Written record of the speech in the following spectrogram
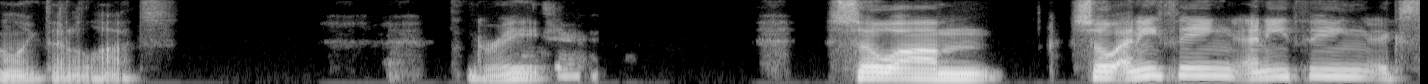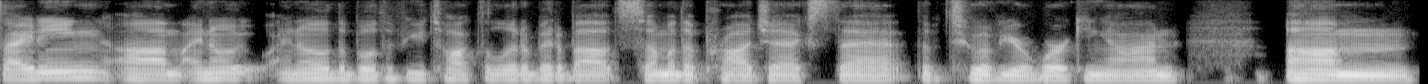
i like that a lot. Great. so um so anything anything exciting? Um, I know I know the both of you talked a little bit about some of the projects that the two of you are working on. Um,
